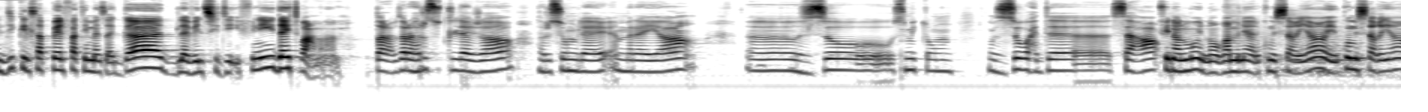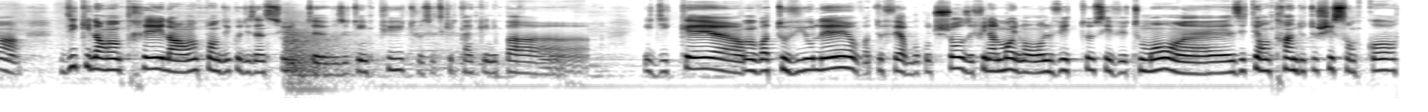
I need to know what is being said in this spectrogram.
Il dit qu'il s'appelle Fatima Zaggad, de la ville Sidi Ifni, d'Aït Bamran. طلع بدرا هرسوا الثلاجة هرسوا ملا- مرايا آه، هزوا سميتو هزوا واحد آه، ساعة Finalement, ils l'ont ramené à le commissariat et le commissariat dit qu'il a entré, il a entendu que des insultes. Vous êtes une pute, vous êtes quelqu'un qui n'est pas euh, éduqué, euh, on va te violer, on va te faire beaucoup de choses. Et finalement, ils ont enlevé tous ses vêtements. euh, Ils étaient en train de toucher son corps,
